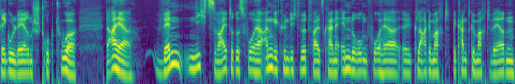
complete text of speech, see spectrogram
regulären Struktur. Daher wenn nichts weiteres vorher angekündigt wird, falls keine Änderungen vorher äh, klargemacht, bekannt gemacht werden,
